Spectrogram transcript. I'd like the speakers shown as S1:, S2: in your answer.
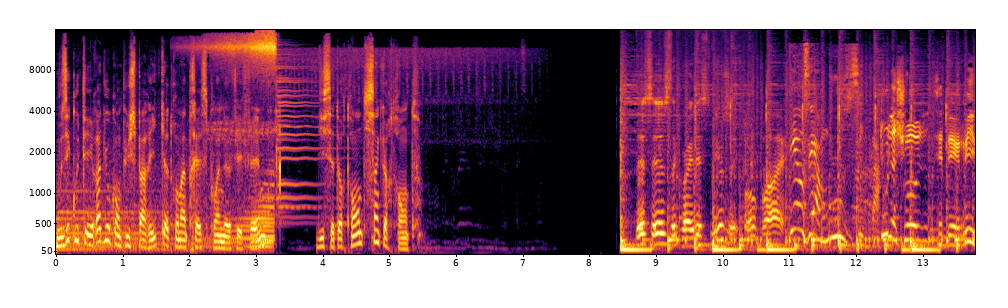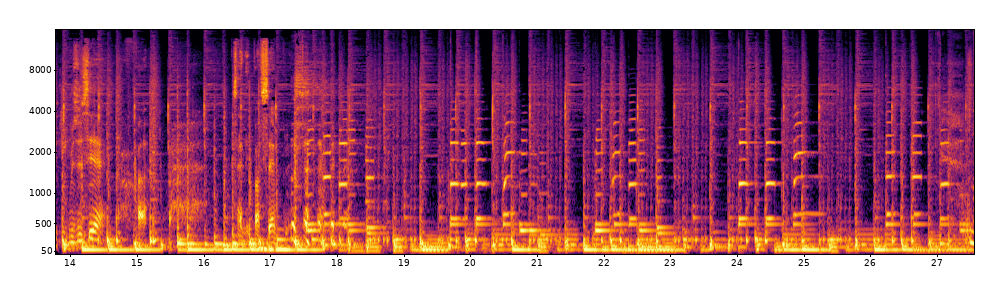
S1: Vous écoutez Radio Campus Paris 93.9 FM, 17h30, 5h30.
S2: This is the greatest music.
S3: Oh boy.
S4: Deus é a música.
S5: Toutes les choses, c'est des rythmes.
S6: Musicien, ah, ça n'est pas simple.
